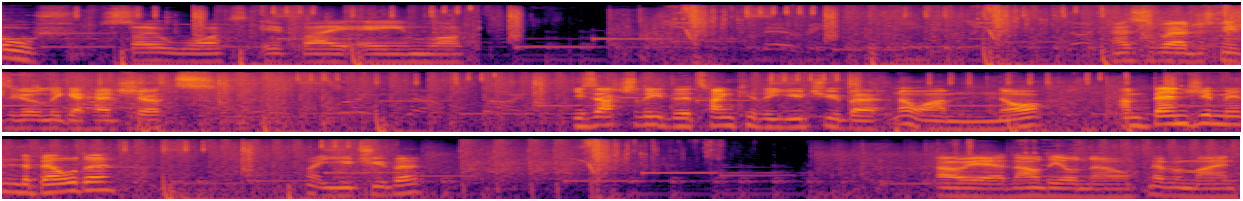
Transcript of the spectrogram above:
Oof. So what if I aim lock? This is where I just need to go only get headshots. He's actually the tank of the YouTuber. No, I'm not. I'm Benjamin the Builder. I'm YouTuber. Oh yeah, now they'll know. Never mind.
